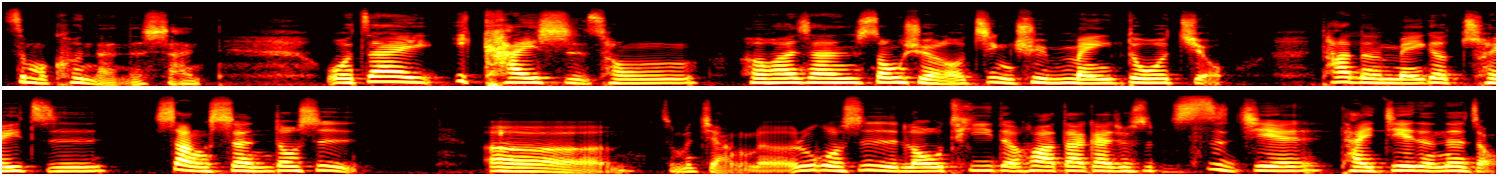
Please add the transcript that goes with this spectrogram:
这么困难的山。我在一开始从合欢山松雪楼进去没多久，它的每一个垂直上升都是。呃，怎么讲呢？如果是楼梯的话，大概就是四阶台阶的那种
